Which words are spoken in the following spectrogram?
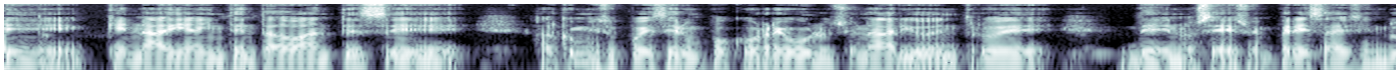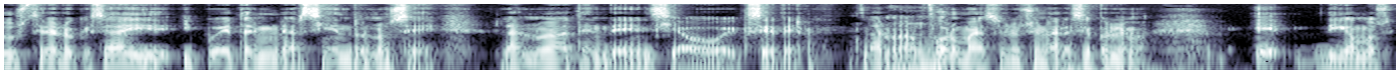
eh, que nadie ha intentado antes? Eh, al comienzo puede ser un poco revolucionario dentro de, de, no sé, de su empresa, de su industria, lo que sea, y, y puede terminar siendo, no sé, la nueva tendencia o etcétera, la nueva forma de solucionar ese problema. Eh, digamos,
